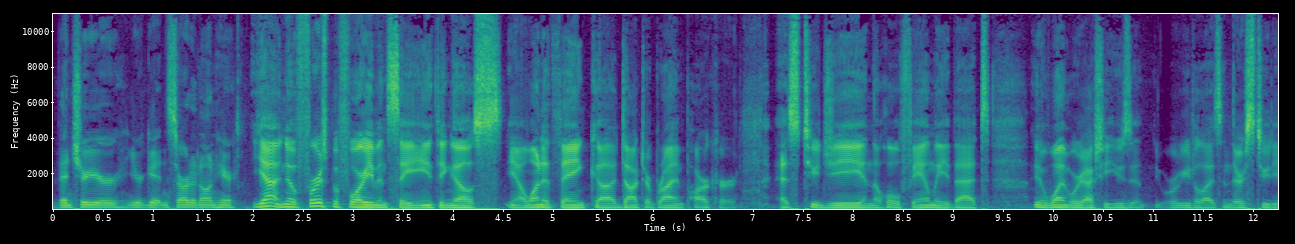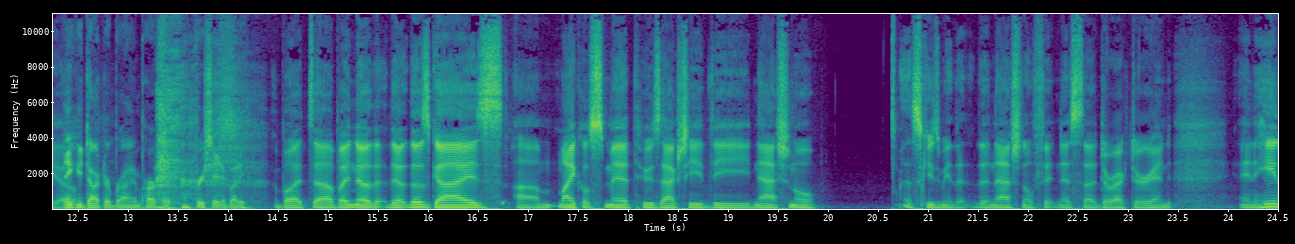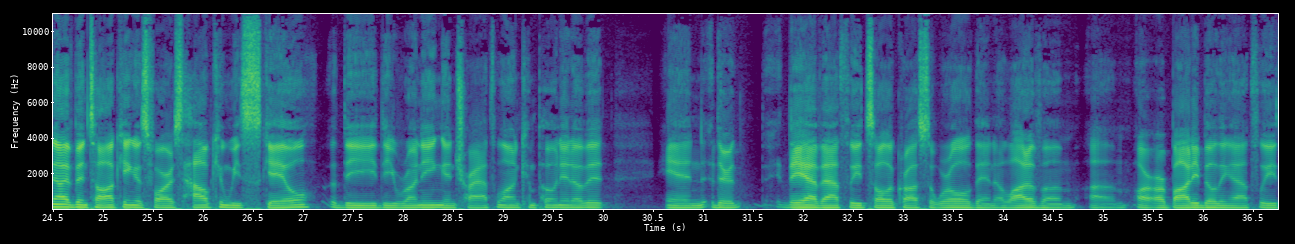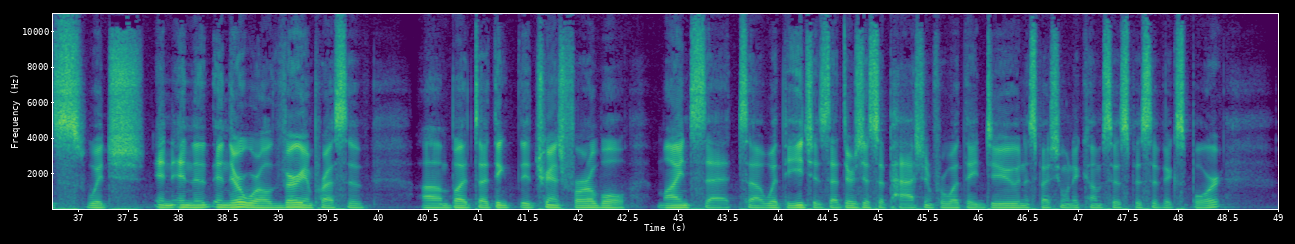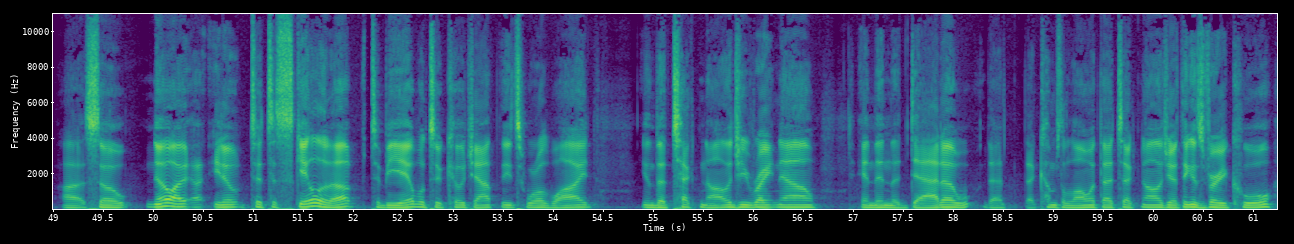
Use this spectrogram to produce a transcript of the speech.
venture you're you're getting started on here? Yeah, no. First, before I even say anything else, you know, I want to thank uh, Dr. Brian Parker, S2G, and the whole family that you know one we're actually using we're utilizing their studio. Thank you, Dr. Brian Parker. Appreciate it, buddy. But uh, but no, the, the, those guys, um, Michael Smith, who's actually the national, excuse me, the the national fitness uh, director and and he and I have been talking as far as how can we scale the the running and triathlon component of it, and they they have athletes all across the world, and a lot of them um, are, are, bodybuilding athletes, which in in, the, in their world very impressive. Um, but I think the transferable mindset uh, with each is that there's just a passion for what they do, and especially when it comes to a specific sport. Uh, so no, I, I, you know to, to scale it up to be able to coach athletes worldwide, know the technology right now, and then the data that that comes along with that technology, I think is very cool.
